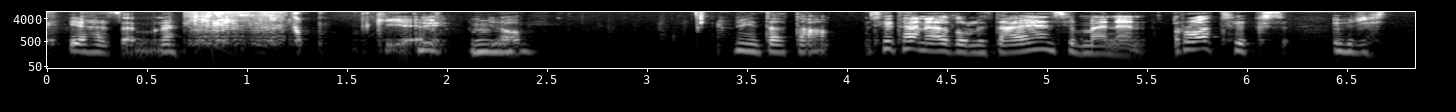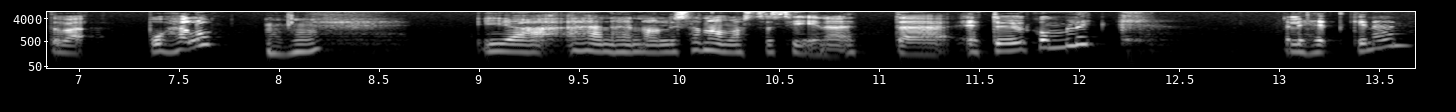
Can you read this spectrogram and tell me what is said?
on Ihan semmoinen Kieli. Mm. Joo. Niin tota, sitten hänellä tuli tämä ensimmäinen ruotsiksi yhdistettävä puhelu. Mm-hmm. Ja hän oli sanomassa siinä, että et ögonblick, eli hetkinen.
